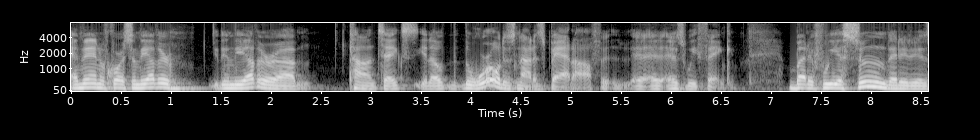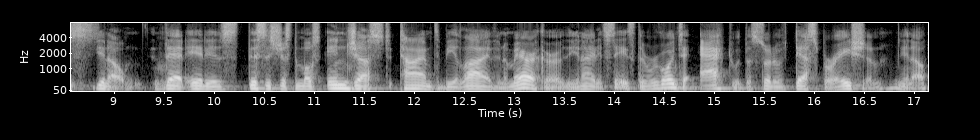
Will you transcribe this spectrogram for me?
and then of course in the other in the other um, context, you know, the world is not as bad off as we think. But if we assume that it is, you know, that it is, this is just the most unjust time to be alive in America or the United States, then we're going to act with the sort of desperation, you know,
